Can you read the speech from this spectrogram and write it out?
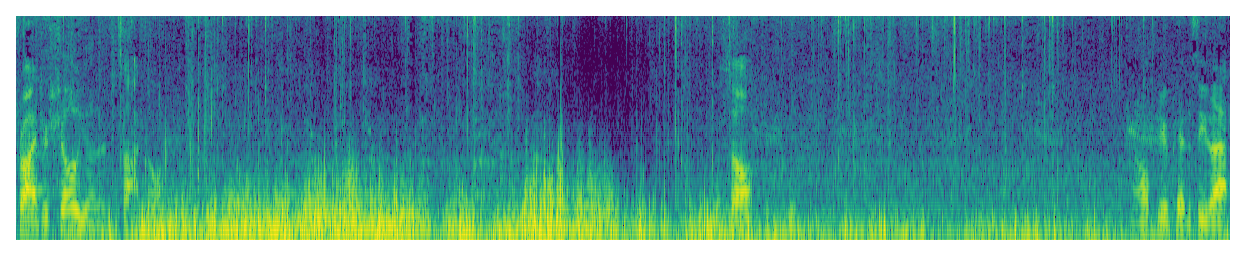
try to show you the tobacco. So I hope you can see that.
